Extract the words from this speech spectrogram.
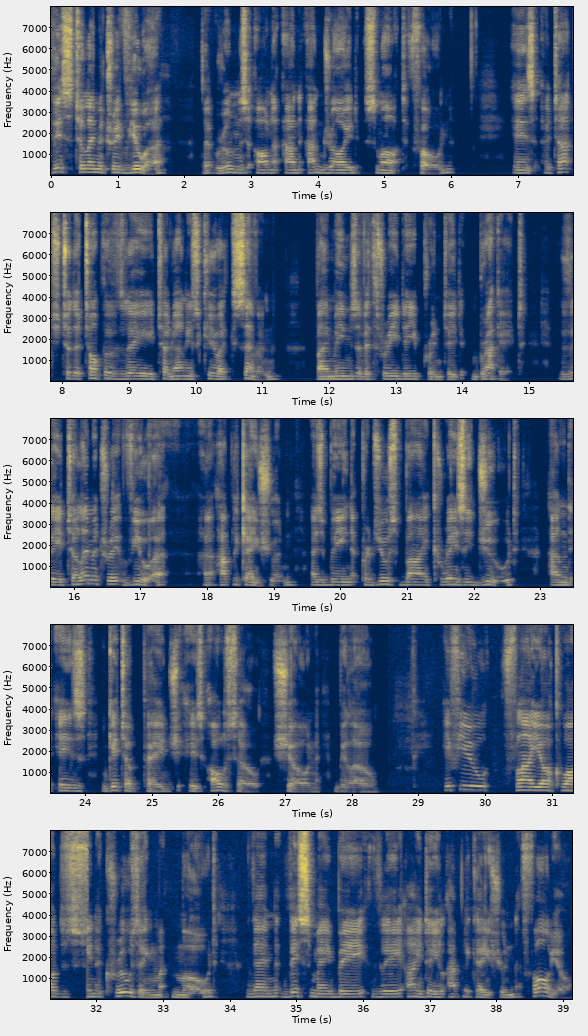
This telemetry viewer that runs on an Android smartphone is attached to the top of the Taranis QX7 by means of a 3D printed bracket. The telemetry viewer uh, application has been produced by Crazy Dude and his GitHub page is also shown below. If you fly your quads in a cruising mode, then this may be the ideal application for you.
